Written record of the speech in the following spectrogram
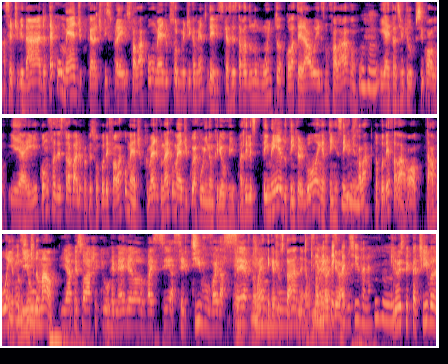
assertividade, até com o médico, que era difícil pra eles falar com o médico sobre o medicamento deles, que às vezes estava dando muito colateral e eles não falavam. Uhum. E aí traziam aquilo pro psicólogo. E aí, como fazer esse trabalho pra pessoa poder falar com o médico? Porque o médico não é que o médico é ruim, não queria ouvir. Mas eles têm medo, têm vergonha, têm receio de falar. Então poder falar, ó, tá ruim, eu tô me E o- sentindo mal. E a pessoa acha que o remédio ela vai ser assertivo, vai dar certo. não é? Tem que ajustar, né? Ela Cria uma melhor que eu. expectativa, né? Uhum. Cria uma expectativa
